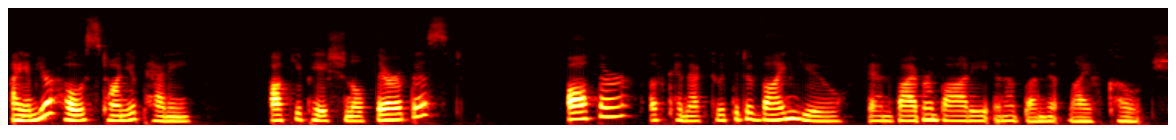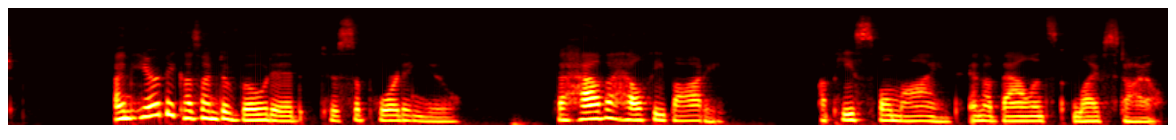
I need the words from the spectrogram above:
I am your host, Tanya Penny, occupational therapist, author of Connect with the Divine You, and Vibrant Body and Abundant Life coach. I'm here because I'm devoted to supporting you to have a healthy body, a peaceful mind, and a balanced lifestyle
